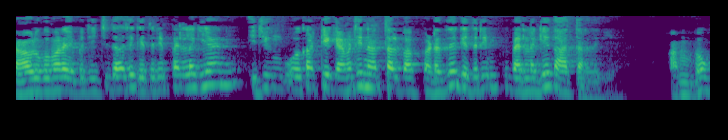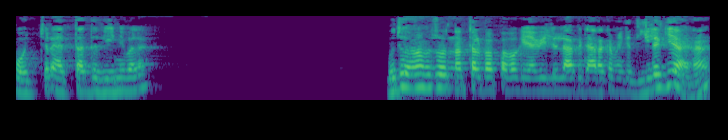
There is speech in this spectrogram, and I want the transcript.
රාහුල කුමාරයා ඉපදිච්ච දවසේ ගෙදරින් පැනලා ගියානේ. ඉතින් ওই කට්ටිය කැමති නත්තල් පප්පටද ගෙදරින් පැනලා ගිය තාත්තරද කියලා. අම්බ කොච්චර ඇත්තක්ද තියෙන්නේ බලන්න. බුදුහාමුදුරුවෝ නත්තල් පප්පා වගේ ඇවිල්ලා අපිට අරක මේක දීලා ගියා නම්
